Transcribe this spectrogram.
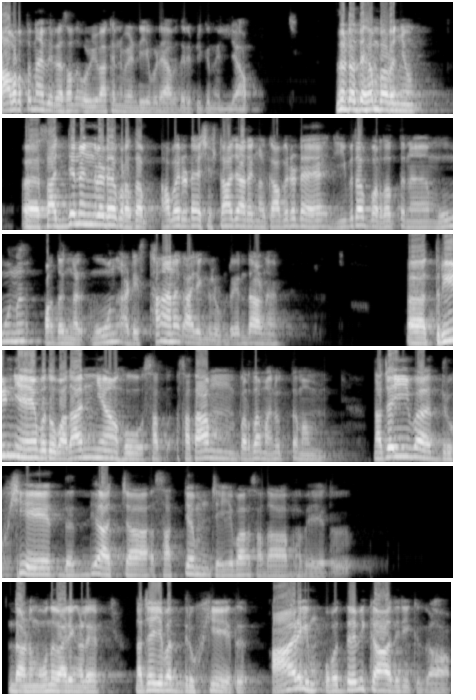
ആവർത്തന വിരസത ഒഴിവാക്കാൻ വേണ്ടി ഇവിടെ അവതരിപ്പിക്കുന്നില്ല. എന്നിട്ട് അദ്ദേഹം പറഞ്ഞു സജ്ജനങ്ങളുടെ വ്രതം അവരുടെ ശിഷ്ടാചാരങ്ങൾക്ക് അവരുടെ ജീവിത വ്രതത്തിന് മൂന്ന് പദങ്ങൾ മൂന്ന് അടിസ്ഥാന കാര്യങ്ങളുണ്ട്. എന്താണ്? ത്രീണ്യേവതു വദാന്യാഹു സത് സതാം വ്രതമനുത്തമം നജൈവ ദ്രുഹ്യേ ദദ്യാച്ച സത്യം ചെയ്വ സദാ ഭവേത്. എന്താണ് മൂന്ന് കാര്യങ്ങൾ നചൈവ ദ്രുഹ്യേത് ആരെയും ഉപദ്രവിക്കാതിരിക്കുക.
